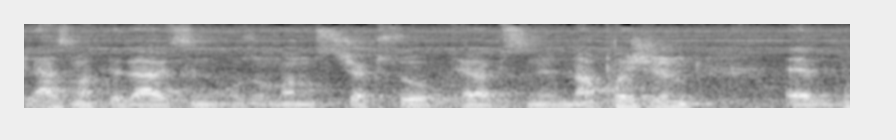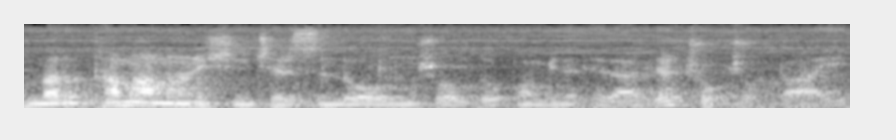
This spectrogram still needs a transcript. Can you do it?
plazma tedavisinin, ozonlanmış sıcak su terapisinin, napajın, e, bunların tamamının işin içerisinde olmuş olduğu kombine tedaviler çok çok daha iyi.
